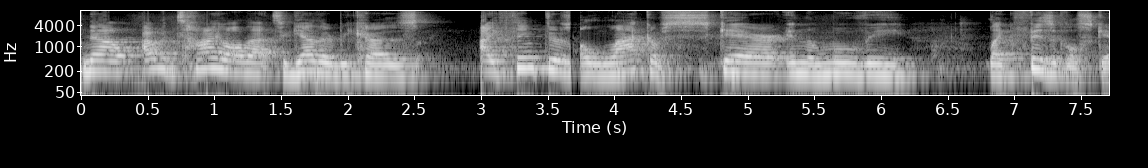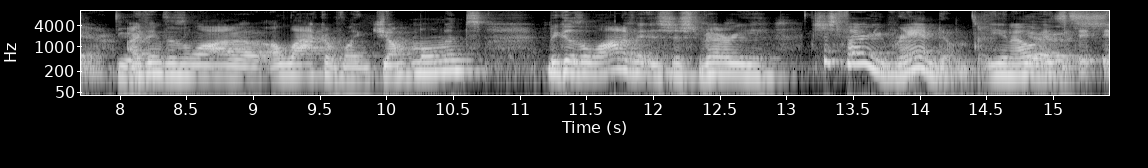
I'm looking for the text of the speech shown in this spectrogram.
Now I would tie all that together because I think there's a lack of scare in the movie like physical scare. I think there's a lot of a lack of like jump moments because a lot of it is just very just very random, you know? Yeah, it's it's- it,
